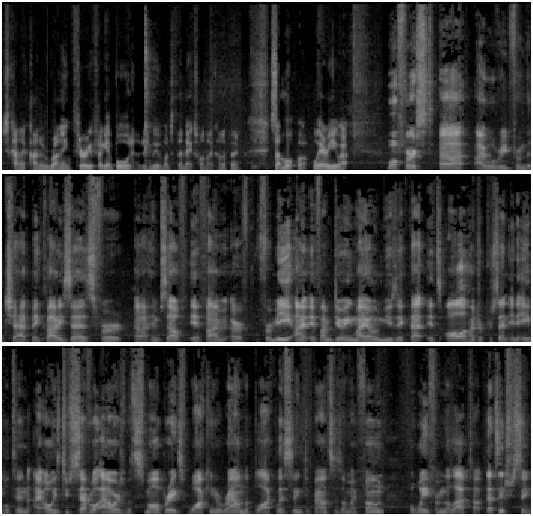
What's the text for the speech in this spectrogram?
Just kind of, kind of running through. If I get bored, I'll just move on to the next one, that kind of thing. Sam Whopper, where are you at? Well, first, uh, I will read from the chat. Bit Cloudy says for uh, himself, if I'm or for me, I, if I'm doing my own music, that it's all 100% in Ableton. I always do several hours with small breaks, walking around the block, listening to bounces on my phone, away from the laptop. That's interesting.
